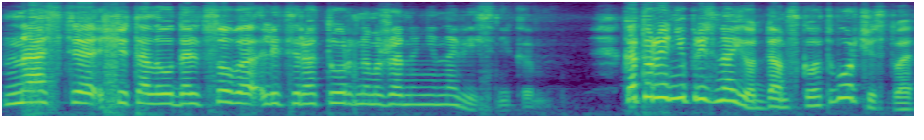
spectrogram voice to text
Настя считала Удальцова литературным жаноненавистником который не признает дамского творчества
